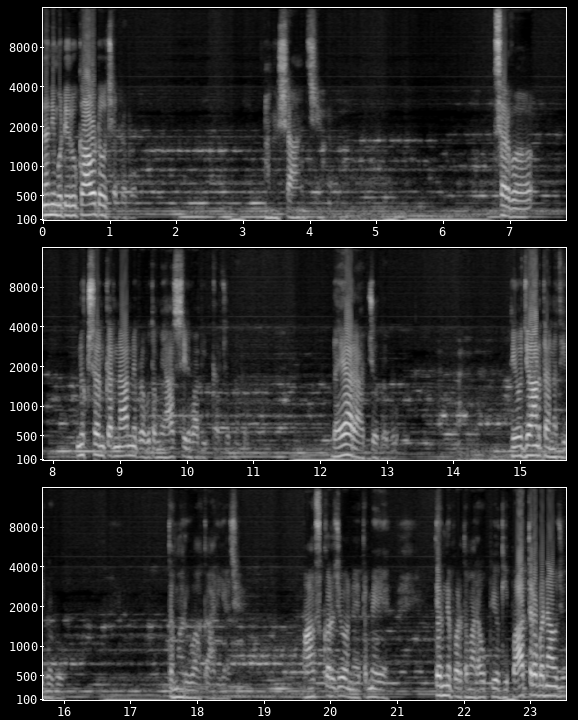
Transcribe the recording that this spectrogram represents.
નાની મોટી રૂકાવટો છે પ્રભુ. અમે શાંત છીએ. સર્વ નુકસાન કરનારને પ્રભુ તમે આશીર્વાદિત કરજો પ્રભુ. દયા રાખજો પ્રભુ. તેઓ જાણતા નથી પ્રભુ. તમારું આ કાર્ય છે. માફ કરજો અને તમે તેમને પર તમારા ઉપયોગી પાત્ર બનાવજો.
